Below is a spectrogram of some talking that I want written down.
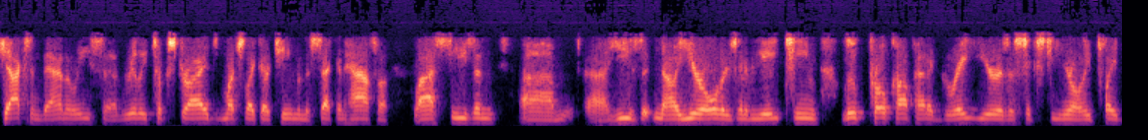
Jackson Van uh, really took strides, much like our team in the second half of last season. Um, uh, he's now a year older. He's going to be 18. Luke Prokop had a great year as a 16 year old. He played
